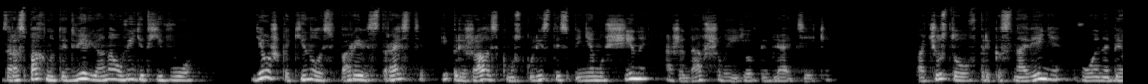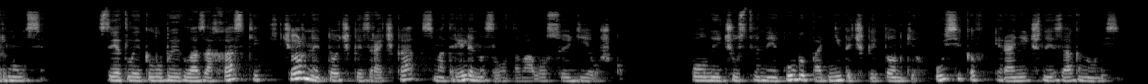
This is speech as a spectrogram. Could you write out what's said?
За распахнутой дверью она увидит его. Девушка кинулась в порыве страсти и прижалась к мускулистой спине мужчины, ожидавшего ее в библиотеке. Почувствовав прикосновение, воин обернулся. Светлые голубые глаза Хаски с черной точкой зрачка смотрели на золотоволосую девушку. Полные чувственные губы под ниточкой тонких усиков иронично изогнулись.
